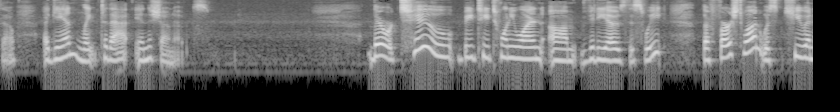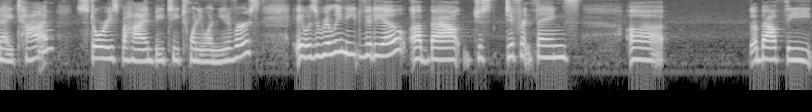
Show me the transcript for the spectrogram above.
So again, link to that in the show notes. There were two BT21 um, videos this week. The first one was Q&A time, stories behind BT21 universe. It was a really neat video about just different things uh, about the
